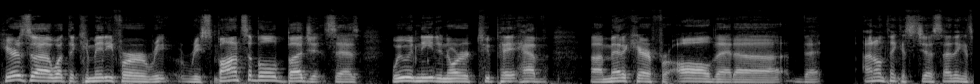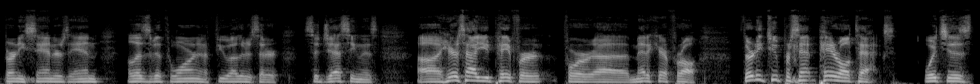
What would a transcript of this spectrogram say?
here's uh, what the Committee for Re- Responsible Budget says we would need in order to pay have uh, Medicare for all. That uh, that I don't think it's just. I think it's Bernie Sanders and Elizabeth Warren and a few others that are suggesting this. Here's how you'd pay for for Medicare for all: thirty-two percent payroll tax, which is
